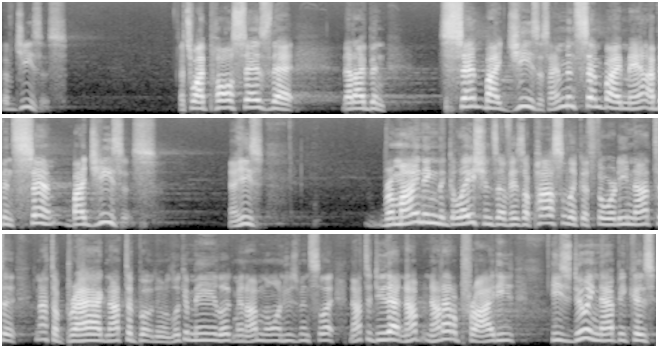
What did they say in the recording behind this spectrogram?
of Jesus. That's why Paul says that, that I've been sent by Jesus. I haven't been sent by man, I've been sent by Jesus. Now he's reminding the Galatians of his apostolic authority, not to, not to brag, not to know, look at me, look, man, I'm the one who's been selected. Not to do that, not, not out of pride. He, he's doing that because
